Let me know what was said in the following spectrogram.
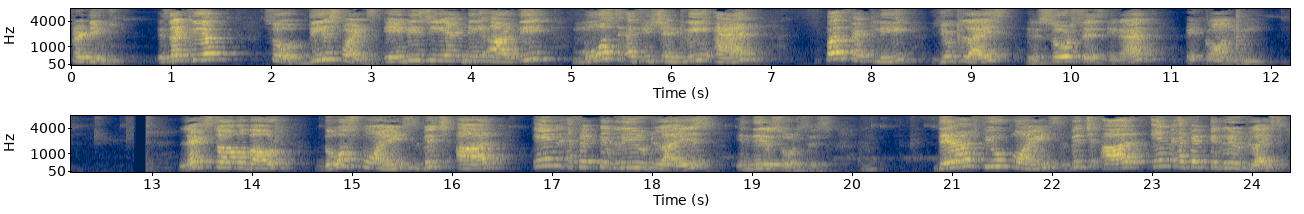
produce. Is that clear? So these points A B C and D are the most efficiently and perfectly utilized resources in an economy. Let's talk about those points which are ineffectively utilized in the resources. There are few points which are ineffectively utilized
